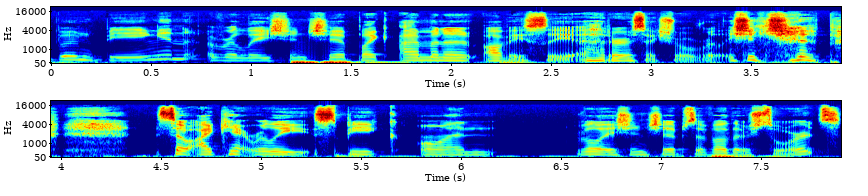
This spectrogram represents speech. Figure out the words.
When being in a relationship, like I'm in a obviously a heterosexual relationship, so I can't really speak on relationships of other sorts.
